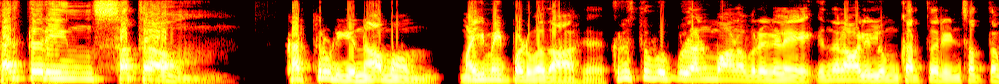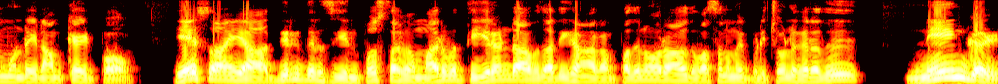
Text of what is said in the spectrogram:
கர்த்தரின் சத்தம். கர்த்தருடைய நாமம் மகிமைப்படுவதாக. கிறிஸ்துவுக்குள் அன்பானவர்களே இந்த நாளிலும் கர்த்தரின் சத்தம் ஒன்றை நாம் கேட்போம். ஏசாயா திரிதரிசியின் புஸ்தகம் அறுபத்தி இரண்டாவது அதிகாரம் பதினோராவது வசனம் இப்படி சொல்லுகிறது. நீங்கள்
